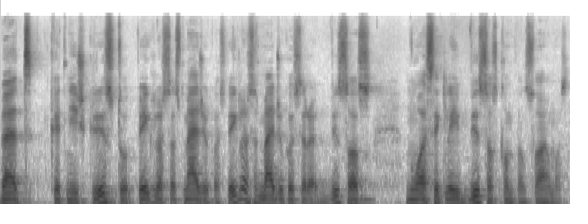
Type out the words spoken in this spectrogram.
bet kad neiškristų veikliosios medžiagos. Veikliosios medžiagos yra visos uh, nuosekliai visos kompensuojamos.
